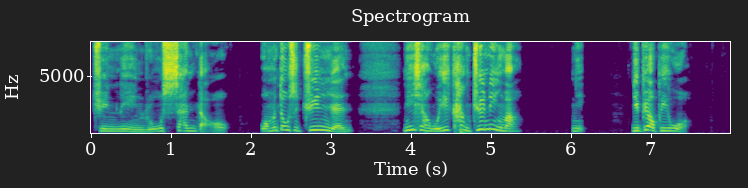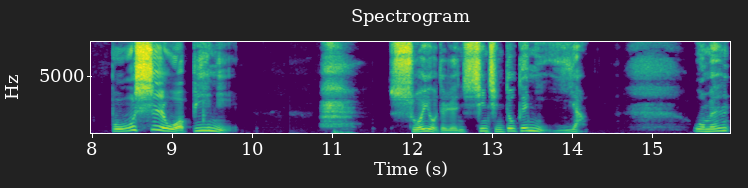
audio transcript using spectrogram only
军令如山倒，我们都是军人，你想违抗军令吗？你你不要逼我，不是我逼你，所有的人心情都跟你一样，我们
